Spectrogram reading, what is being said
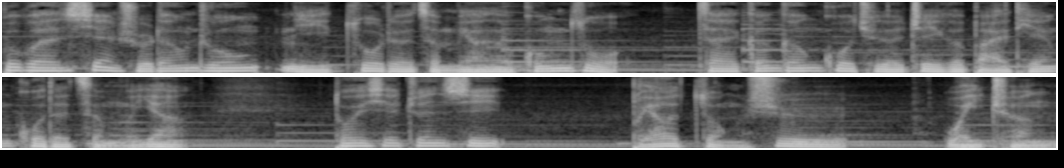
不管现实当中你做着怎么样的工作，在刚刚过去的这个白天过得怎么样，多一些珍惜，不要总是围城。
